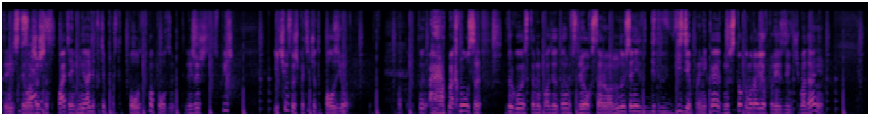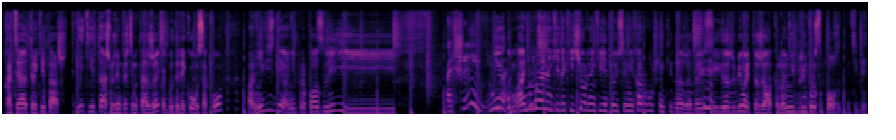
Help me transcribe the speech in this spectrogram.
То есть ты ложишься спать, они, по тебе просто ползают, тупо ползают. Ты лежишь, спишь, и чувствуешь, по тебе что-то ползет. Вот а, отмахнулся, с другой стороны ползет, потом с трех сторон. Ну, то есть они где-то везде проникают. Мы столько муравьев привезли в чемодане. Хотя третий этаж. Третий этаж, мы же на третьем этаже, как бы далеко, высоко. Они везде, они проползли и... Большие? Нет, Нет, они маленькие, такие черненькие, то есть они хорошенькие даже. То есть их даже убивать-то жалко, но они, блин, просто ползают по тебе.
